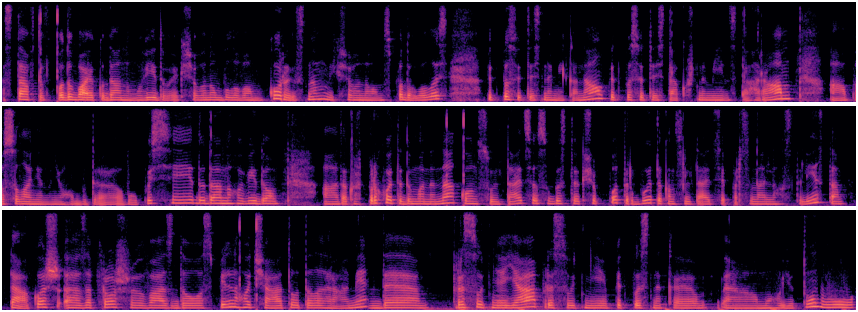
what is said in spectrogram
Ставте вподобайку даному відео, якщо воно було вам корисним, якщо воно вам сподобалось. Підписуйтесь на мій канал, підписуйтесь також на мій інстаграм. Посилання на нього буде в описі до даного відео. А також приходьте до мене на консультацію особисто, якщо потребуєте консультації персонального стиліста. Також е, запрошую вас до спільного чату у Телеграмі, де присутня я, присутні підписники е, мого Ютубу,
